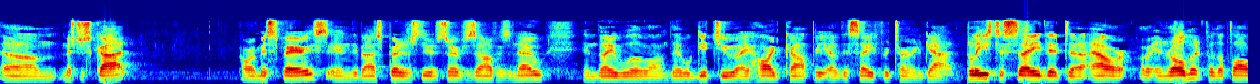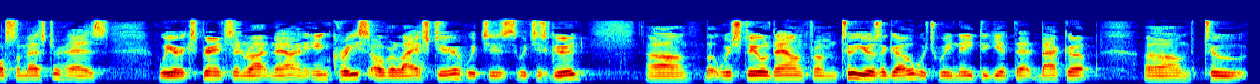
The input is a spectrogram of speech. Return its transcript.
um, Mr. Scott or Ms. Ferris in the Vice President of Student Services office know, and they will um, they will get you a hard copy of the Safe Return Guide. Pleased to say that uh, our enrollment for the fall semester has we are experiencing right now an increase over last year, which is which is good. Uh, but we're still down from two years ago, which we need to get that back up um, to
